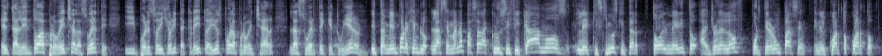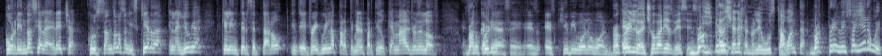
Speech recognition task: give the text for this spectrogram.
El talento aprovecha la suerte. Y por eso dije ahorita, crédito a ellos por aprovechar la suerte que tuvieron. Y también, por ejemplo, la semana pasada crucificábamos, le quisimos quitar todo el mérito a Jordan Love por tirar un pase en el cuarto cuarto, corriendo hacia la derecha, cruzándolos a la izquierda en la lluvia, que le interceptaron eh, Drake Greenlaw para terminar el partido. Qué mal, Jordan Love. Eso Brock nunca Purdy- se hace. Es, es QB 101. Brock Purdy lo ha hecho varias veces. Brock y Purdy- Shanahan no le gusta. Aguanta. Brock Purdy lo hizo ayer, güey.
